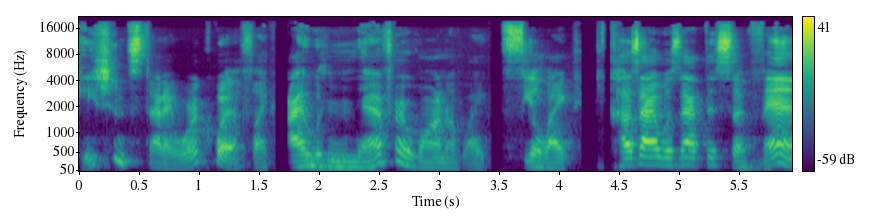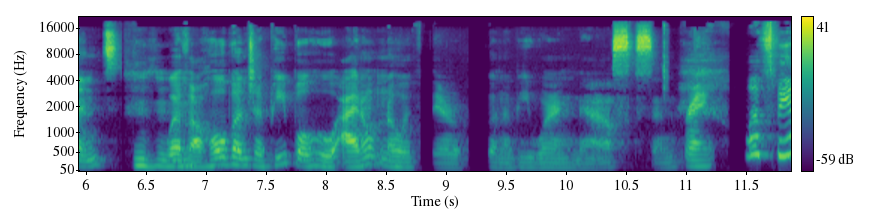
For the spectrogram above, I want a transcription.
patients that I work with. Like I would mm-hmm. never want to like feel like because I was at this event mm-hmm. with a whole bunch of people who I don't know if they're going to be wearing masks. And right. let's be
